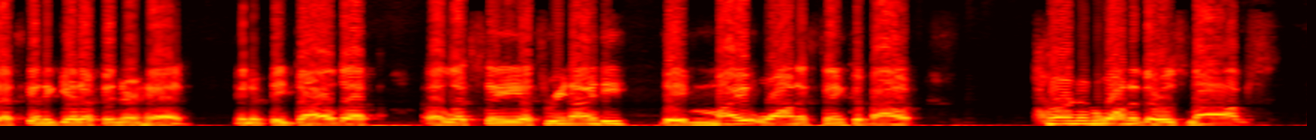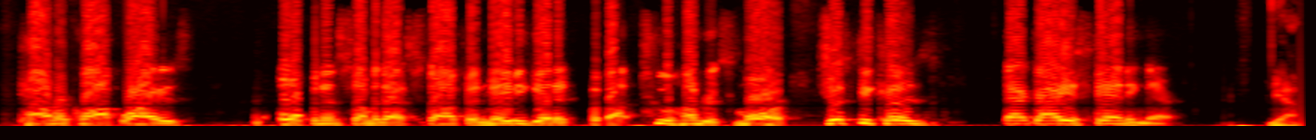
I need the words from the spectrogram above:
that's going to get up in their head. And if they dialed up, uh, let's say a 390, they might want to think about turning one of those knobs counterclockwise, opening some of that stuff, and maybe get it about two hundredths more, just because that guy is standing there. Yeah,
